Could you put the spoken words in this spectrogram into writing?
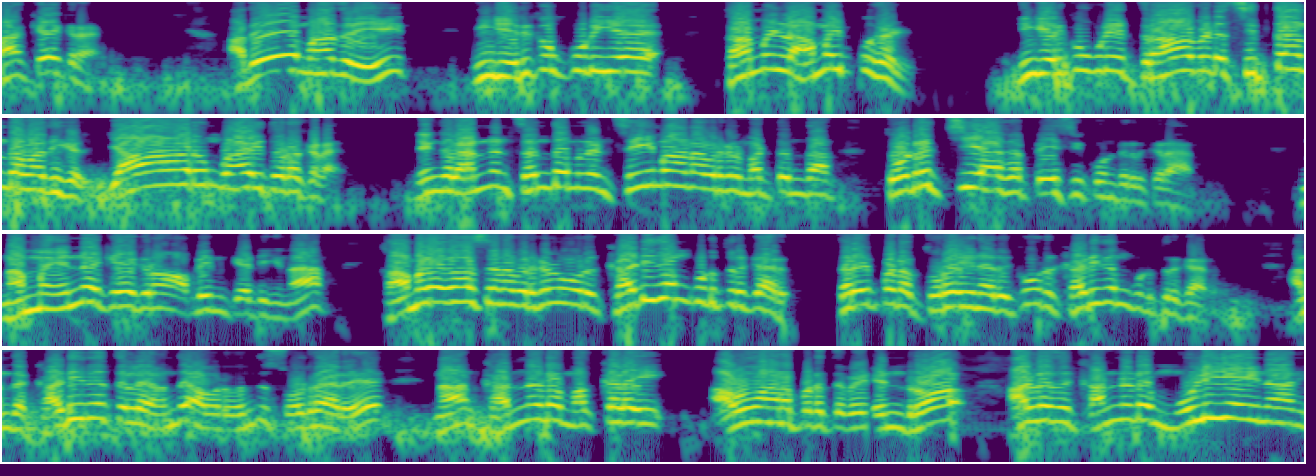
நான் கேட்கிறேன் அதே மாதிரி இங்க இருக்கக்கூடிய தமிழ் அமைப்புகள் இங்க இருக்கக்கூடிய திராவிட சித்தாந்தவாதிகள் யாரும் வாய் திறக்கல. எங்கள் அண்ணன் செந்தமிழன் சீமான் அவர்கள் மட்டும்தான் தொடர்ச்சியாக பேசிக் கொண்டிருக்கிறார். நம்ம என்ன கேட்கிறோம் அப்படின்னு கேட்டீங்கன்னா கமலஹாசன் அவர்கள் ஒரு கடிதம் கொடுத்திருக்காரு. திரைப்பட துறையினருக்கு ஒரு கடிதம் கொடுத்திருக்காரு. அந்த கடிதத்துல வந்து அவர் வந்து சொல்றாரு நான் கன்னட மக்களை அவமானப்படுத்த என்றோ அல்லது கன்னட மொழியை நான்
